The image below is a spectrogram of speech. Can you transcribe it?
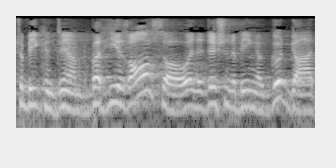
to be condemned, but he is also, in addition to being a good God,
